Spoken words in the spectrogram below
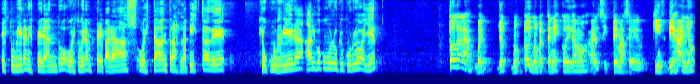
estuvieran esperando o estuvieran preparadas o estaban tras la pista de que ocurriera algo como lo que ocurrió ayer. Todas las, bueno, yo no estoy, no pertenezco, digamos, al sistema hace 15, 10 años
